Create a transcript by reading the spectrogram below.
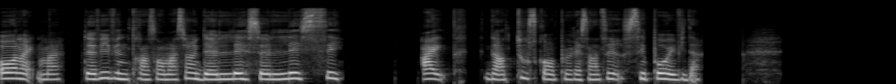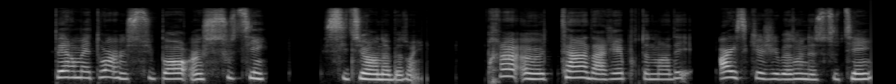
Honnêtement, de vivre une transformation et de se laisser être dans tout ce qu'on peut ressentir, c'est pas évident. Permets-toi un support, un soutien si tu en as besoin. Prends un temps d'arrêt pour te demander est-ce que j'ai besoin de soutien?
